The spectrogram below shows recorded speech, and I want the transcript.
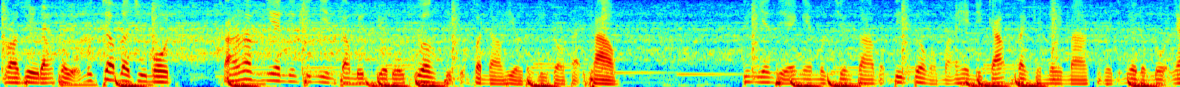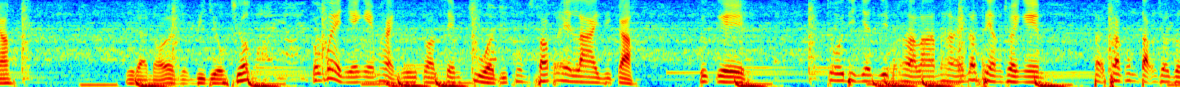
Brazil đang sở hữu mức chấp là trừ một khá ngạc nhiên nhưng khi nhìn sang bên phía đối phương thì cũng phần nào hiểu được lý do tại sao. Tuy nhiên thì anh em mực chuyên gia vẫn tin tưởng vào mã handicap dành cho Neymar cùng với những người đồng đội nhau. Như đã nói ở những video trước, có vẻ như anh em Hải Ngư toàn xem chùa chứ không sub hay like gì cả. Tức ghê. Thôi thì nhân dịp Hà Lan hái ra xèng cho anh em. Tại sao không tặng cho The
